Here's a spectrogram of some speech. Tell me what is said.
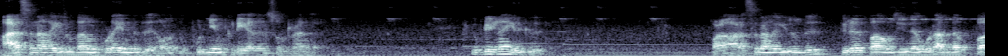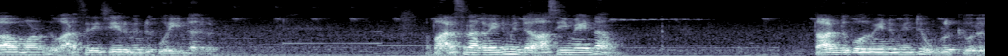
அரசனாக இருந்தாலும் கூட என்னது? அவனுக்கு புண்ணியம் கிடையாதுன்னு சொல்கிறாங்க இப்படிலாம் இருக்குது. பல அரசனாக இருந்து பிறர் பாவம் செய்தால் கூட அந்த பாவமானது அரசரை சேரும் என்று கூறுகின்றார்கள். அப்போ அரசனாக வேண்டும் என்ற ஆசையும் வேண்டாம். தாழ்ந்து போக வேண்டும் என்று உங்களுக்கு ஒரு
